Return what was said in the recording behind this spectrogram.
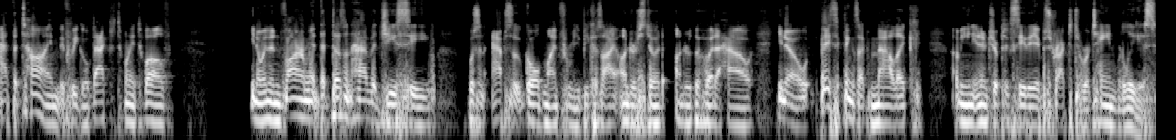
at the time, if we go back to 2012, you know, an environment that doesn't have a GC was an absolute gold mine for me because I understood under the hood how, you know, basic things like malloc, I mean, in intrinsic C, they abstracted to retain release.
